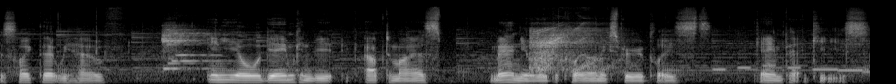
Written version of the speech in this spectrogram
Just like that we have any old game can be optimized manually to play on Xperia Play's gamepad keys.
